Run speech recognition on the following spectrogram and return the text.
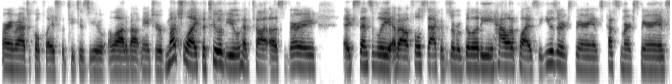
Very magical place that teaches you a lot about nature, much like the two of you have taught us very extensively about full stack observability, how it applies to user experience, customer experience,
